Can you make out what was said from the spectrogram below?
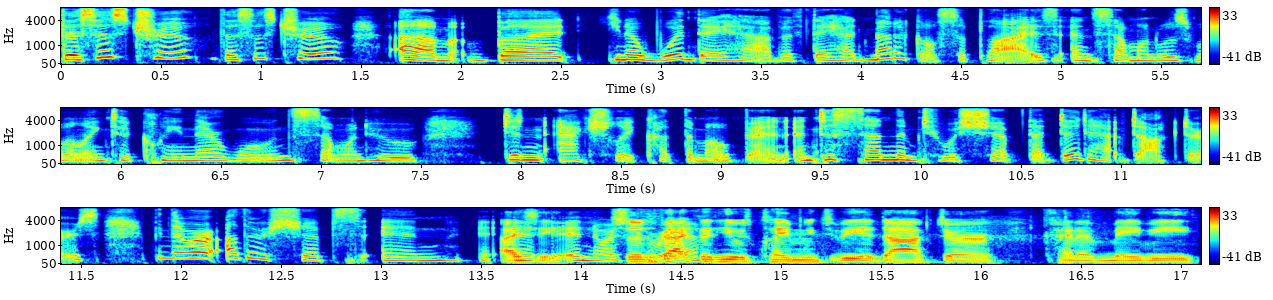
This is true. This is true. Um, but you know, would they have if they had medical supplies and someone was willing to clean their wounds, someone who didn't actually cut them open, and to send them to a ship that did have doctors? I mean, there were other ships in I in, see. in North so the fact that he was claiming to be a doctor kind of maybe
